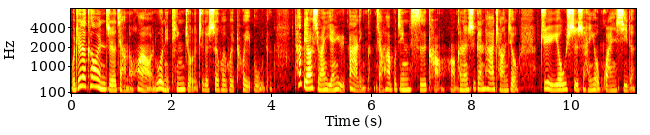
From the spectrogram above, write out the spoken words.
我觉得柯文哲讲的话哦，如果你听久了，这个社会会退步的。他比较喜欢言语霸凌，讲话不经思考，哈，可能是跟他长久居于优势是很有关系的。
